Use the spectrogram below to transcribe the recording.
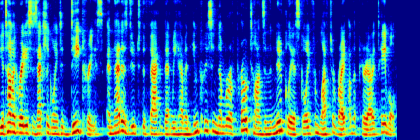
the atomic radius is actually going to decrease, and that is due to the fact that we have an increasing number of protons in the nucleus going from left to right on the periodic table.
